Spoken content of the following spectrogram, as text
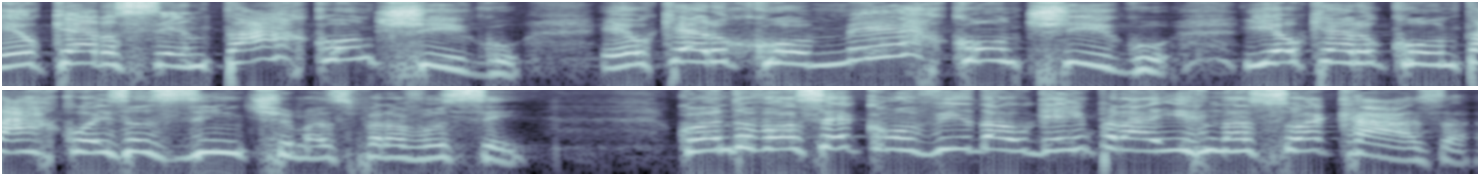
Eu quero sentar contigo, eu quero comer contigo e eu quero contar coisas íntimas para você. Quando você convida alguém para ir na sua casa,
